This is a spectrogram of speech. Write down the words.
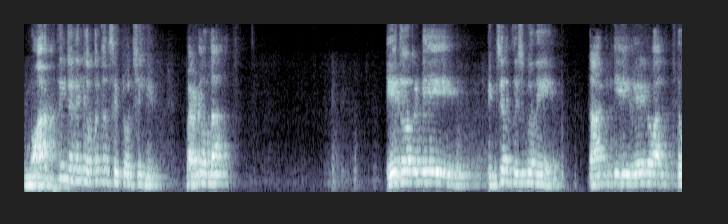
మార్కెటింగ్ అనేది కొత్త కాన్సెప్ట్ వచ్చింది. బయట ఉందా? ఏదో ఒకటి పిక్చర్ తీసుకొని దానికి వేరే వాళ్ళతో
